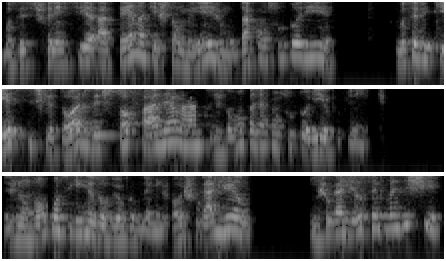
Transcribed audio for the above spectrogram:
Você se diferencia até na questão mesmo da consultoria. Você vê que esses escritórios, eles só fazem a massa, eles não vão fazer a consultoria para o cliente. Eles não vão conseguir resolver o problema, eles vão enxugar gelo. Enxugar gelo sempre vai existir.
